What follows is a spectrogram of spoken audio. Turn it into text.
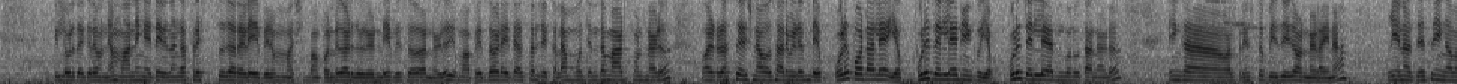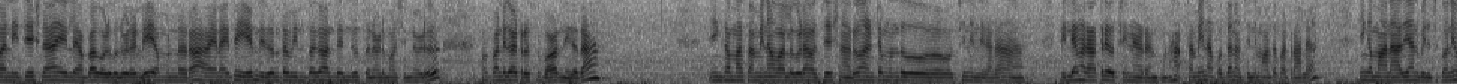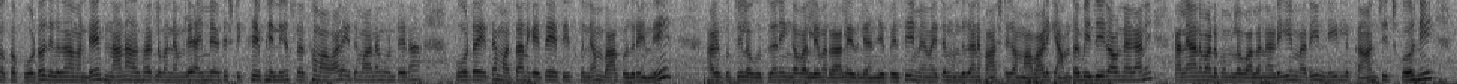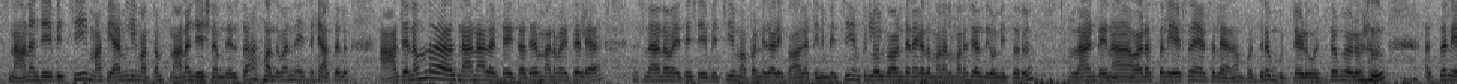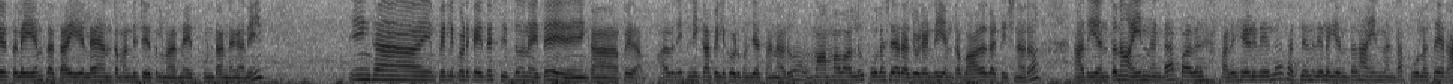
పిల్లోడి దగ్గర ఉన్నాం. మార్నింగ్ అయితే ఈ విధంగా ఫ్రెష్గా రెడీ అయిపోయినాం. మా మా పండుగాడు చూడండి బిసో అన్నాడు. మా పెద్దోడు అయితే అస్సలు చెక్కలే. మూతి ఎంత మార్చుకుంటున్నాడు వాడు డ్రెస్ వేసిన ఒకసారి వీడియోస్ ఎప్పుడు పోటాలే ఎప్పుడు చెల్లే నీకు ఎప్పుడు చెల్లే అని కొనుగుతున్నాడు ఇంకా వాళ్ళ ఫ్రెండ్స్తో బిజీగా ఉన్నాడు ఆయన. ఈయన వచ్చేసి ఇంకా వాడిని ఇచ్చేసిన వీళ్ళ అబ్బా కొడుకు చూడండి ఏమున్నారో ఆయన అయితే ఏంది ఇదంతా వింతగా అందని చూస్తున్నాడు మా చిన్నోడు. మా పండుగ డ్రెస్ బాగుంది కదా. ఇంకా మా సమీనా వాళ్ళు కూడా వచ్చేసినారు. అంటే ముందు వచ్చింది కదా. వీళ్ళేమో రాత్రే వచ్చినారు అనుకున్నా సమీనా పొద్దున వచ్చింది మాతో పట్టాలే ఇంకా మా నాది అని పిలుచుకొని ఒక ఫోటో దిగుదామంటే నానా అసలు పన్నాంలే అమ్మ అయితే స్టిక్ అయిపోయింది స్ట్రక్ మా వాడైతే మానంగా ఉంటేనా ఫోటో అయితే మొత్తానికైతే తీసుకున్నాం బాగా కుదిరింది. ఆడ కుర్చీలో కూర్చొని ఇంకా వాళ్ళు ఏమో రాలేదులే అని చెప్పేసి మేమైతే ముందుగానే ఫాస్ట్గా మా వాడికి అంత బిజీగా ఉన్నా కానీ కళ్యాణ మండపంలో వాళ్ళని అడిగి మరి నీళ్ళు కాంచించుకొని స్నానం చేయించి మా ఫ్యామిలీ మొత్తం స్నానం చేసినాం తెలుసా? కొంతమంది అయితే అసలు ఆ జనంలో స్నానాలు అంటే అవుతుంది మనమైతే లే. స్నానం అయితే చేపించి మా పండుగాడికి బాగా తినిపించి పిల్లలు బాగుంటేనే కదా మనల్ని మనశాంతిగా కొనిచ్చారు. లాంటైనా వాడు అస్సలు ఏడ్చలే. ఏడ్చలే వజ్రం పుట్టాడు వజ్రం గడవాడు. అస్సలు ఏడ్చలే ఏం సతాయిలే అంతమంది చేతులు మారిన ఎత్తుకుంటానే కానీ ఇంకా పెళ్ళి కొడుకు అయితే సిద్ధునైతే ఇంకా అదే అది నికా పెళ్ళి కొడుకుని చేస్తున్నారు. మా అమ్మ వాళ్ళు పూలశార చూడండి ఎంత బాగా కట్టించినారో. అది ఎంతనో అయిందంట. పద పదిహేడు వేలు పద్దెనిమిది వేలు ఎంతనో అయిందంట పూలసేర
